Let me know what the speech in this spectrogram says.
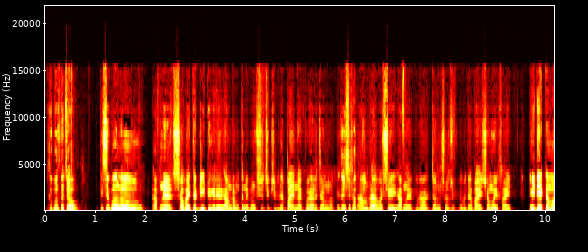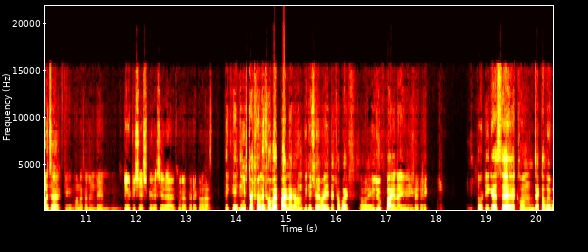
কিছু বলতে চাও? কিছু বলো আপনার সবাই তো ডিউটি করে আমরা মতন এরকম সুযোগ সুবিধা পাই না ঘোরার জন্য। আমরা অবশ্যই আপনার ঘোরার জন্য সুযোগ সুবিধা পাই সময় পাই। এইটা একটা মজা আর কি মনে করেন ডিউটি শেষ করে সেরা ঘোরাফেরা করা। ঠিক এই জিনিসটা আসলে সবাই পায় না কারণ বিদেশের বাড়িতে সবাই সবাই সুযোগ পায় না এই জিনিসটা ঠিক। তো ঠিক আছে এখন দেখা হইব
